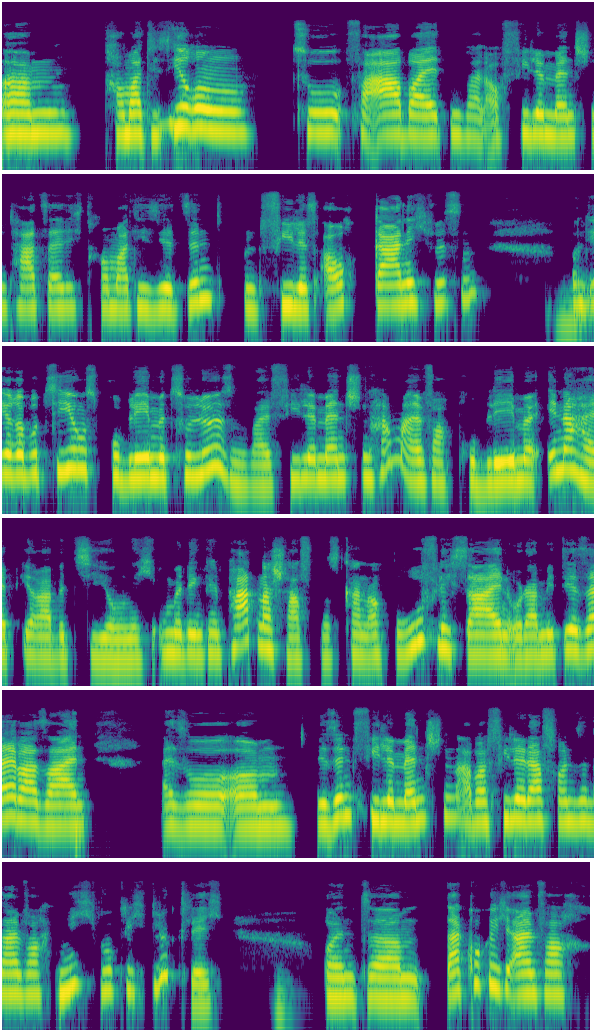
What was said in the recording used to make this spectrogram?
Ähm, Traumatisierungen zu verarbeiten, weil auch viele Menschen tatsächlich traumatisiert sind und vieles auch gar nicht wissen und mhm. ihre Beziehungsprobleme zu lösen, weil viele Menschen haben einfach Probleme innerhalb ihrer Beziehung, nicht unbedingt in Partnerschaften. Es kann auch beruflich sein oder mit dir selber sein. Also ähm, wir sind viele Menschen, aber viele davon sind einfach nicht wirklich glücklich. Mhm. Und ähm, da gucke ich einfach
